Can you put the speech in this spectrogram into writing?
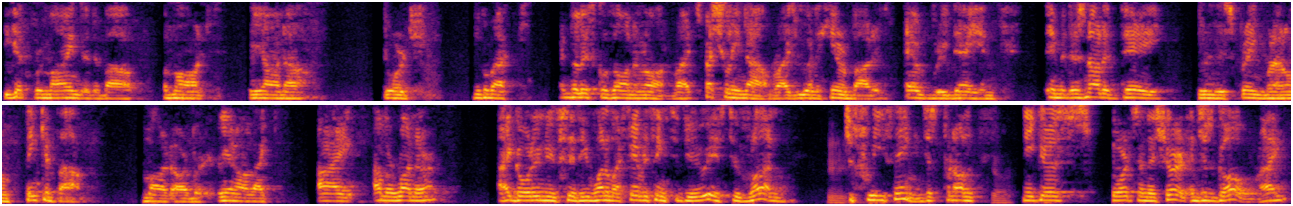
you get reminded about Ahmaud, Rihanna, George. You go back and the list goes on and on, right? Especially now, right? You're going to hear about it every day. And, and there's not a day during the spring when I don't think about Ahmaud Arbery. You know, like I, I'm a runner. I go to New City. One of my favorite things to do is to run. Mm. It's a free thing. Just put on sure. sneakers, shorts, and a shirt and just go, right?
